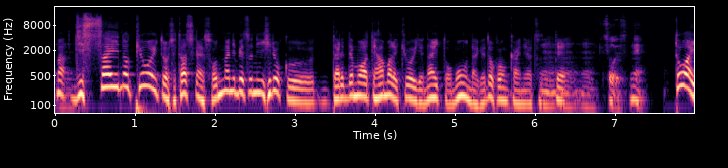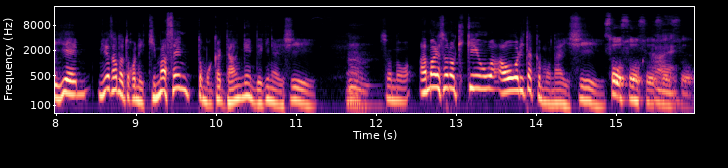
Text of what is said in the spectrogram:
まあ、実際の脅威として、確かにそんなに別に広く誰でも当てはまる脅威じゃないと思うんだけど、今回のやつうんうんって。うん、そうですね。とはいえ、皆さんのところに来ませんとも断言できないし、うん。そのあまりその危険を煽りたくもないし、そうそうそうそうそう、はい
